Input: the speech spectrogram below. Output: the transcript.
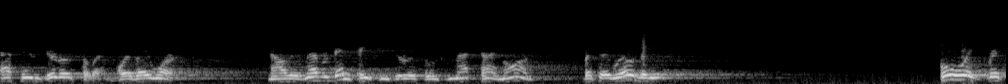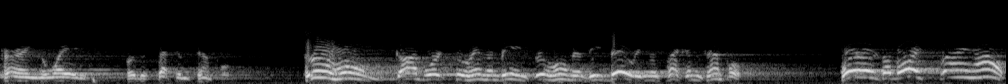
That's in Jerusalem, where they were. Now, there's never been peace in Jerusalem from that time on, but there will be. Who is preparing the way for the second temple? Through whom? God works through human beings. Through whom is He building the second temple? Where is the voice crying out?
